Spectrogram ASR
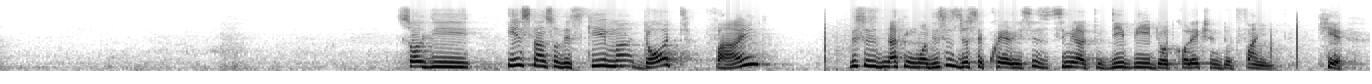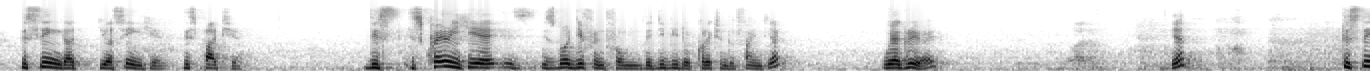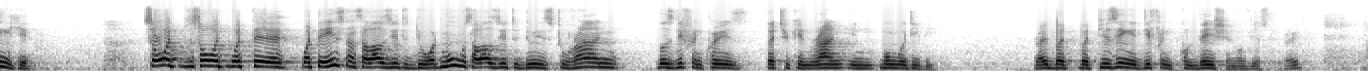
So the instance of the schema dot find, this is nothing more, this is just a query. This is similar to db.collection.find here, this thing that you are seeing here, this part here this, this query here is, is no different from the db.collection.find, yeah? We agree, right? Yeah? This thing here. So what, so what, what, the, what the instance allows you to do, what Mongoose allows you to do is to run those different queries that you can run in MongoDB, right? But, but using a different convention, obviously, right?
